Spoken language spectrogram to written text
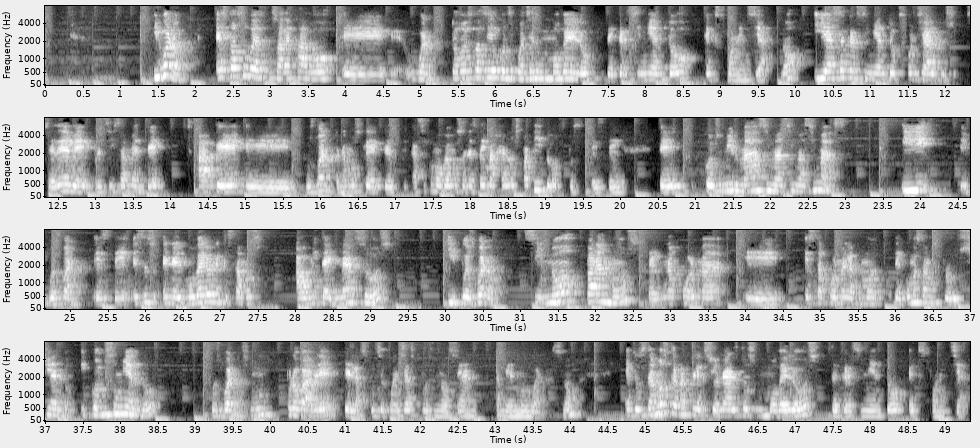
Y bueno, esto a su vez pues ha dejado, eh, bueno, todo esto ha sido consecuencia de un modelo de crecimiento exponencial, ¿no? Y ese crecimiento exponencial pues se debe precisamente a que, eh, pues bueno, tenemos que, que, así como vemos en esta imagen los patitos, pues este, eh, consumir más y más y más y más. Y, y pues bueno, este, ese es en el modelo en el que estamos ahorita inmersos. Y pues bueno, si no paramos de alguna forma eh, esta forma en la como, de cómo estamos produciendo y consumiendo, pues bueno, es muy probable que las consecuencias pues no sean también muy buenas, ¿no? Entonces tenemos que reflexionar estos modelos de crecimiento exponencial.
